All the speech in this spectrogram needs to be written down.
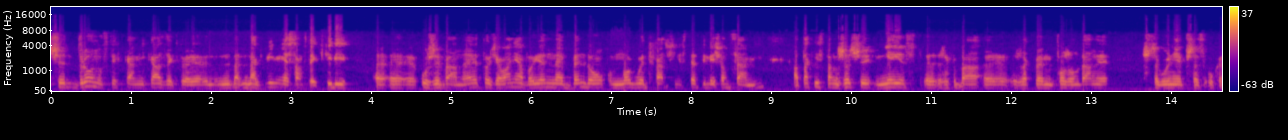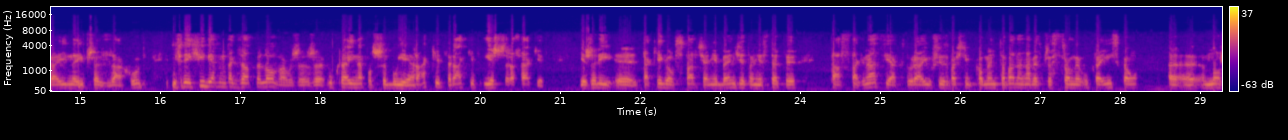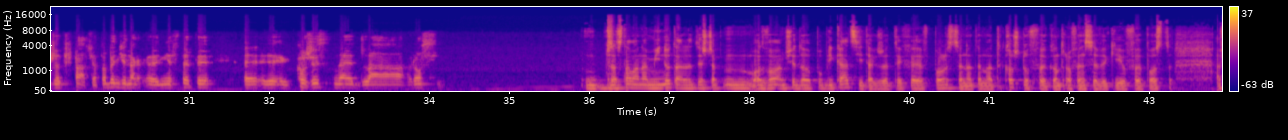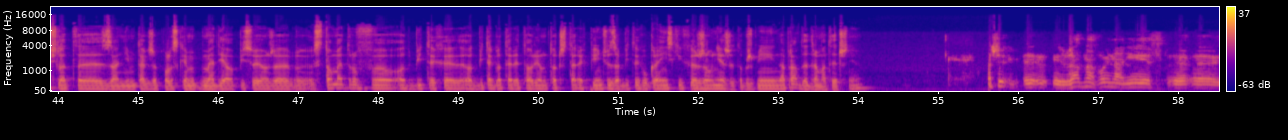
czy dronów tych kamikaze, które nagminnie są w tej chwili e, e, używane, to działania wojenne będą mogły trwać niestety miesiącami, a taki stan rzeczy nie jest, że chyba, że tak powiem, pożądany szczególnie przez Ukrainę i przez Zachód. I w tej chwili ja bym tak zaapelował, że, że Ukraina potrzebuje rakiet, rakiet i jeszcze raz rakiet. Jeżeli takiego wsparcia nie będzie, to niestety ta stagnacja, która już jest właśnie komentowana nawet przez stronę ukraińską, E, e, może trwać, a to będzie e, niestety korzystne dla Rosji. Została nam minuta, ale jeszcze mm, odwołam się do publikacji także tych w Polsce na temat kosztów kontrofensywy Kijów Post, a w ślad za nim także polskie media opisują, że 100 metrów odbitych, odbitego terytorium to 4-5 zabitych ukraińskich żołnierzy. To brzmi naprawdę dramatycznie. Znaczy, y, y, żadna wojna nie jest y,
